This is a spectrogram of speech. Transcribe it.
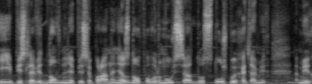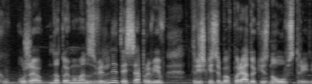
І після відновлення, після поранення знов повернувся до служби, хоча міг, міг уже на той момент звільнитися. Привів трішки себе в порядок і знову в стрій.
